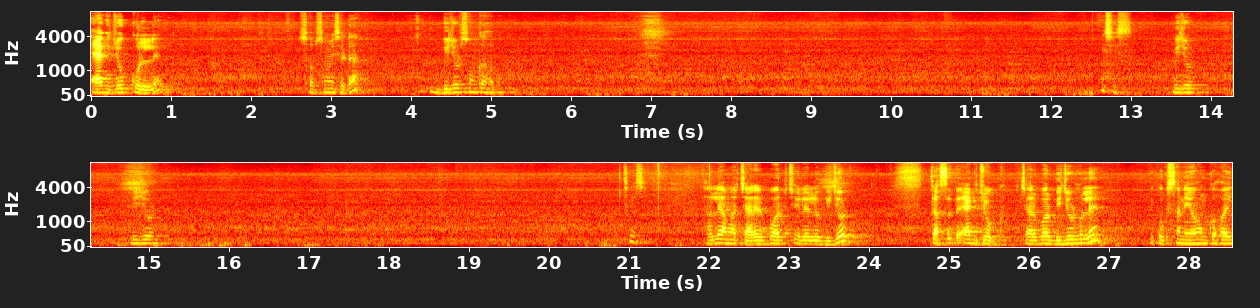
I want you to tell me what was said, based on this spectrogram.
এক যোগ করলে সবসময় সেটা বিজোড় সংখ্যা হবে। বিজোড় বিজোড় ঠিক আছে? তাহলে আমার চারের পর চলে এলো বিজোড়। তার সাথে এক যোগ। চার পর বিজোড় হলে একক স্থানীয় অঙ্ক হয়।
